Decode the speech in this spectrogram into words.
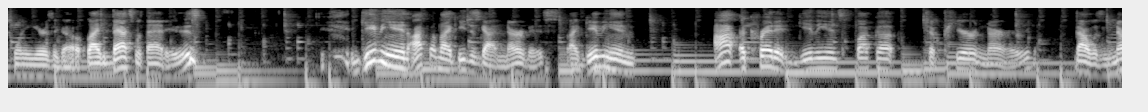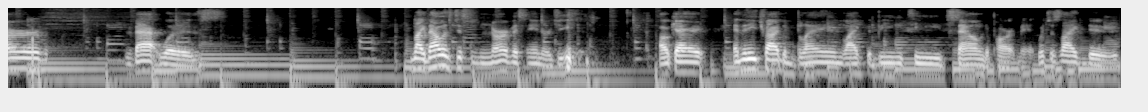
20 years ago. Like that's what that is. Giveon, I feel like he just got nervous. Like Giveon, I accredit Giveon's fuck up to pure nerve. That was nerve. That was like that was just nervous energy. okay. And then he tried to blame like the BET sound department, which is like, dude,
